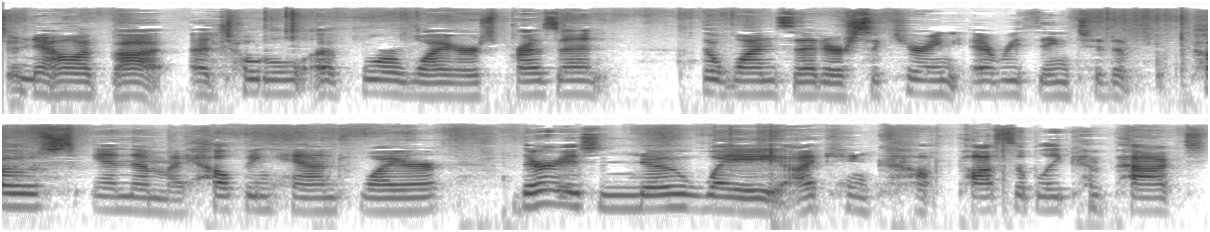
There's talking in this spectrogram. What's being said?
So now I've got a total of four wires present. the ones that are securing everything to the post and then my helping hand wire. There is no way I can co possibly compact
